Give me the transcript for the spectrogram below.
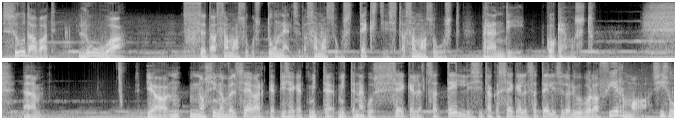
suudavad luua seda samasugust tunnet, seda samasugust teksti, seda samasugust brändi kogemust ja noh, siin on veel see värk, et isegi, et mitte, mitte nagu see, kellelt sa tellisid, aga see, kellelt sa tellisid, oli võib-olla firma, sisu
